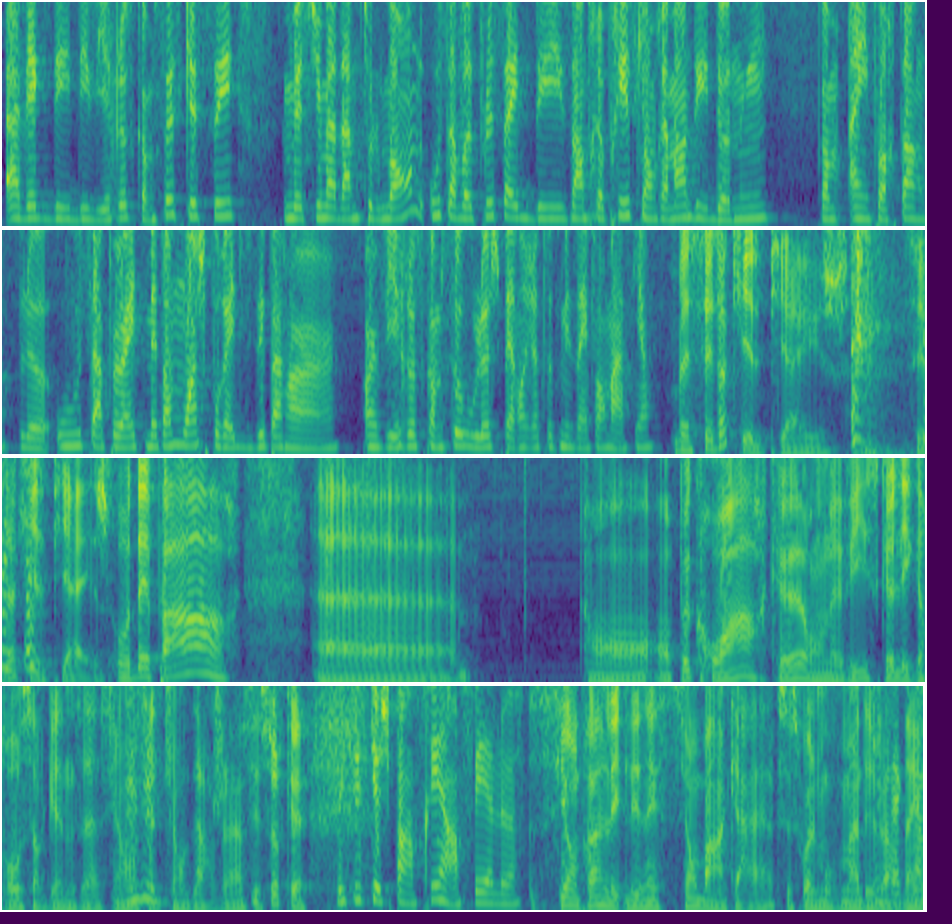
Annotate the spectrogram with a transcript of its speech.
avec des, des virus comme ça. Est-ce que c'est monsieur, madame, tout le monde ou ça va plus être des entreprises qui ont vraiment des données comme importantes, là, ou ça peut être, mettons, moi, je pourrais être visé par un, un virus comme ça où là, je perdrais toutes mes informations? Ben, c'est là qui est le piège. c'est là qui est le piège. Au départ, euh, on, on peut croire qu'on ne vise que les grosses organisations, celles qui ont de l'argent. C'est sûr que Mais c'est ce que je penserais, en fait, là. si on prend les, les institutions bancaires, que ce soit le mouvement des jardins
